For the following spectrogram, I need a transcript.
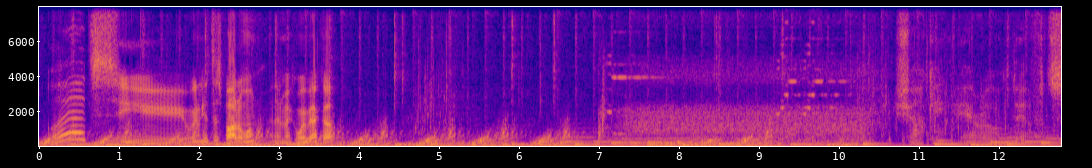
Let's see. We're gonna hit this bottom one, and then make our way back up. Shocking arrow lifts.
